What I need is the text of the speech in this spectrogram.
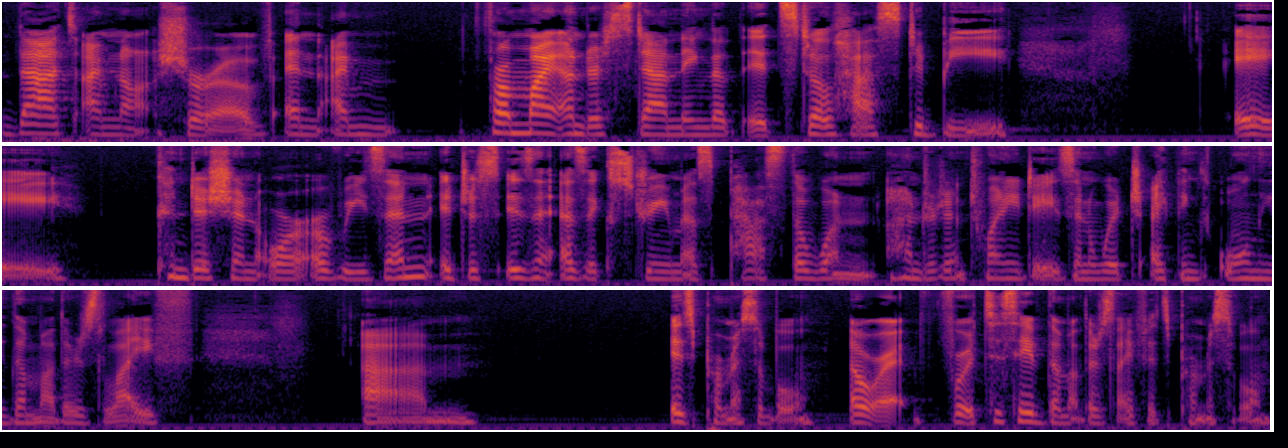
that i'm not sure of and i'm from my understanding that it still has to be a condition or a reason. It just isn't as extreme as past the 120 days in which I think only the mother's life um, is permissible, or for to save the mother's life, it's permissible.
